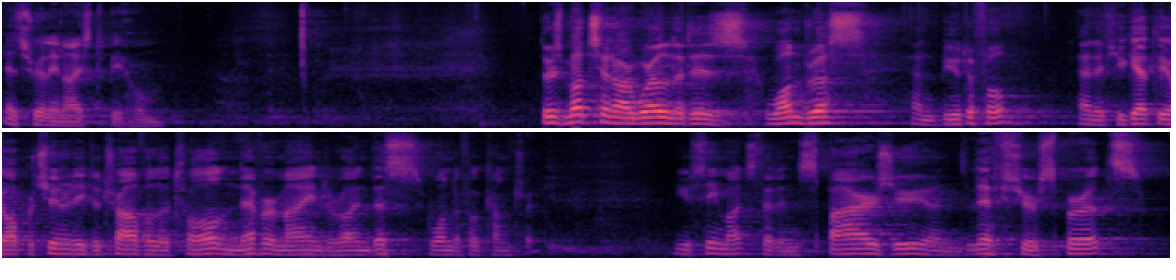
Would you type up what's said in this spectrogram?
It's really nice to be home. There's much in our world that is wondrous and beautiful, and if you get the opportunity to travel at all, never mind around this wonderful country. You see much that inspires you and lifts your spirits.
